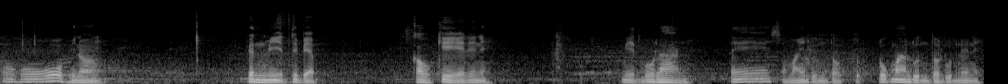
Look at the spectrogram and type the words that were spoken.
โอ้โห พี่น้อง เป็นมีดที่แบบเก่าเก๋เลยนี่มีดโบราณ แต่สมัยรุ่นต่อลูกมารุ่นต่อรุ่นเลยนี่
